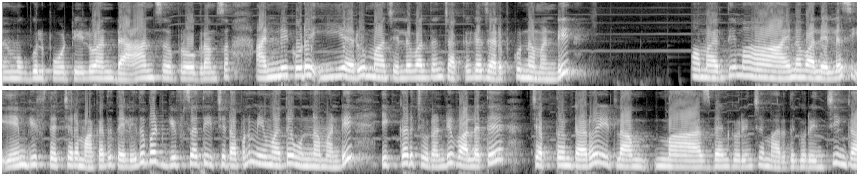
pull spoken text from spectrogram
అండ్ ముగ్గులు పోటీలు అండ్ డ్యాన్స్ ప్రోగ్రామ్స్. అన్నీ కూడా ఈ ఇయర్ మా చెల్లె వాళ్ళతో చక్కగా జరుపుకున్నామండి. మా మరిది మా ఆయన వాళ్ళు వెళ్ళేసి ఏం గిఫ్ట్స్ తెచ్చారో మాకైతే తెలియదు బట్ గిఫ్ట్స్ అయితే ఇచ్చేటప్పుడు మేమైతే ఉన్నామండి. ఇక్కడ చూడండి వాళ్ళైతే చెప్తుంటారు ఇట్లా మా హస్బెండ్ గురించి మరిది గురించి ఇంకా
